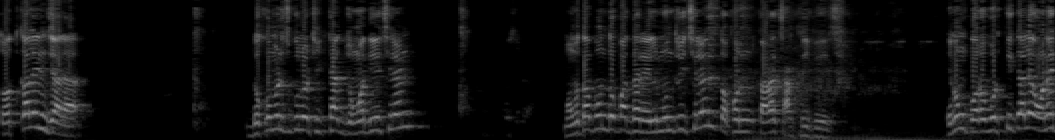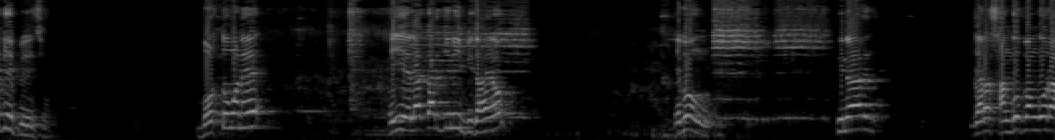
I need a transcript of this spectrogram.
তৎকালীন যারা ডকুমেন্টসগুলো ঠিকঠাক জমা দিয়েছিলেন, মমতা বন্দ্যোপাধ্যায় রেলমন্ত্রী ছিলেন, তখন তারা চাকরি পেয়েছে এবং পরবর্তীকালে অনেকে পেয়েছেন বর্তমানে এই এলাকার যিনি বিধায়ক এবং তিনার যারা সাঙ্গপাঙ্গরা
